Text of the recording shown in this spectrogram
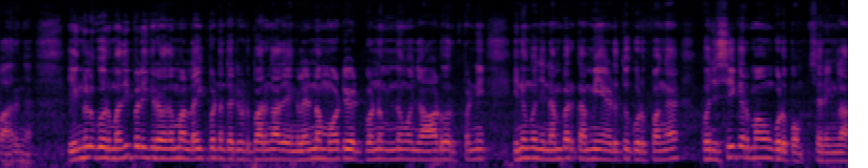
பாருங்கள் எங்களுக்கு ஒரு மதிப்பளிக்கிற விதமாக லைக் பட்டன் தட்டி விட்டு பாருங்கள் அது எங்களை என்ன மோட்டிவேட் பண்ணும். இன்னும் கொஞ்சம் ஹார்ட் ஒர்க் பண்ணி இன்னும் கொஞ்சம் நம்பர் கம்மியாக எடுத்து கொடுப்பாங்க. கொஞ்சம் சீக்கிரமாகவும் கொடுப்போம். சரிங்களா?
